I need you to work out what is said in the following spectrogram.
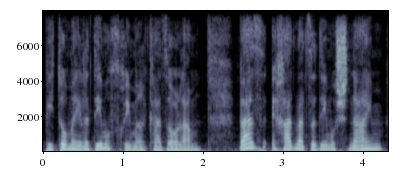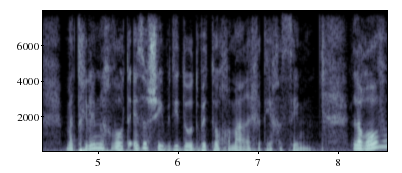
פתאום הילדים הופכים מרכז העולם. ואז אחד מהצדדים או שניים מתחילים לחוות איזושהי בדידות בתוך המערכת יחסים. לרוב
